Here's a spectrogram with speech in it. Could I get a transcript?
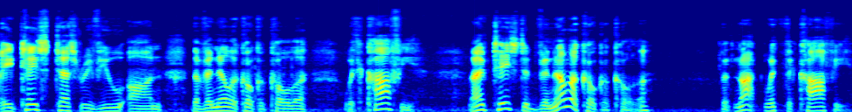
a taste test review on the vanilla Coca-Cola with coffee. And I've tasted vanilla Coca-Cola, but not with the coffee.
